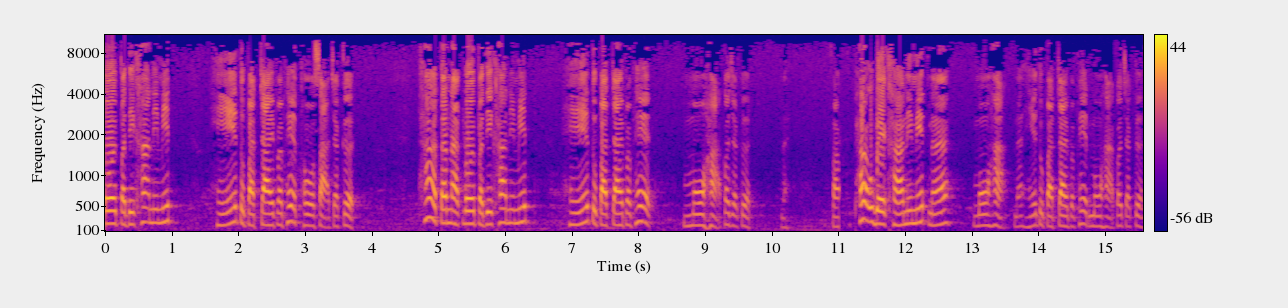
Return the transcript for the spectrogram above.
โดยปฏิฆานิมิตเหตุปัจจัยประเภทโทสะจะเกิด ถ้าตระหนักโดยปฏิฆานิมิต เหตุปัจจัยประเภท โมหะก็จะเกิดนะถ้าอุเบกขานิมิตนะ โมหะนะเหตุปัจจัยประเภทโมหะก็จะเกิด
